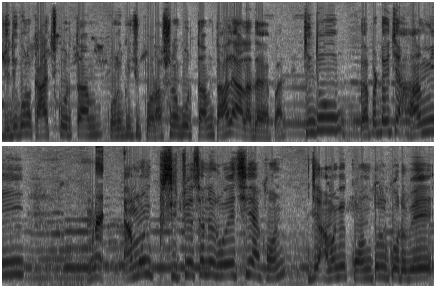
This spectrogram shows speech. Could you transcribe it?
যদি কোনো কাজ করতাম, কোনো কিছু পড়াশোনা করতাম, তাহলে আলাদা ব্যাপার। কিন্তু ব্যাপারটা হচ্ছে আমি মানে এমন সিচুয়েশানে রয়েছি এখন যে আমাকে কন্ট্রোল করবে,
